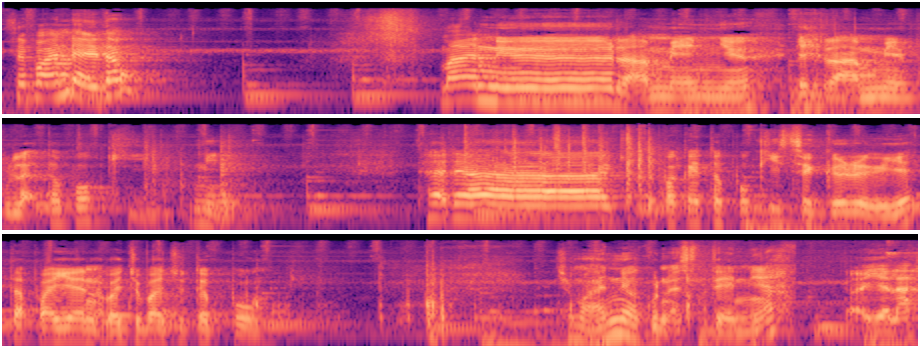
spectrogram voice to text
Saya pandai tau. Mana ramennya? Eh ramen pula topoki. Ni. Tada! Kita pakai topoki segera ya. Tak payah nak baju-baju tepung. Macam mana aku nak stand ya? Tak payahlah.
